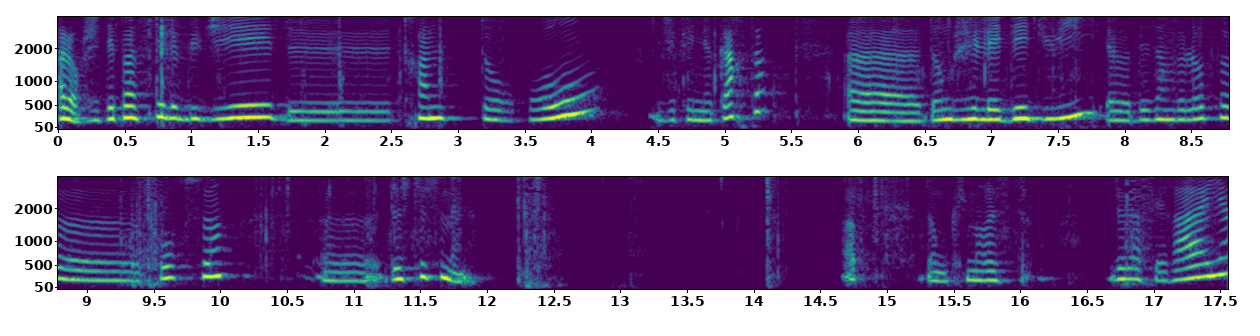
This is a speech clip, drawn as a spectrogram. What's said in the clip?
Alors, j'ai dépassé le budget de 30 euros. J'ai fait une carte. Euh, donc, je l'ai déduit euh, des enveloppes euh, courses de cette semaine. Hop, donc il me reste de la ferraille.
